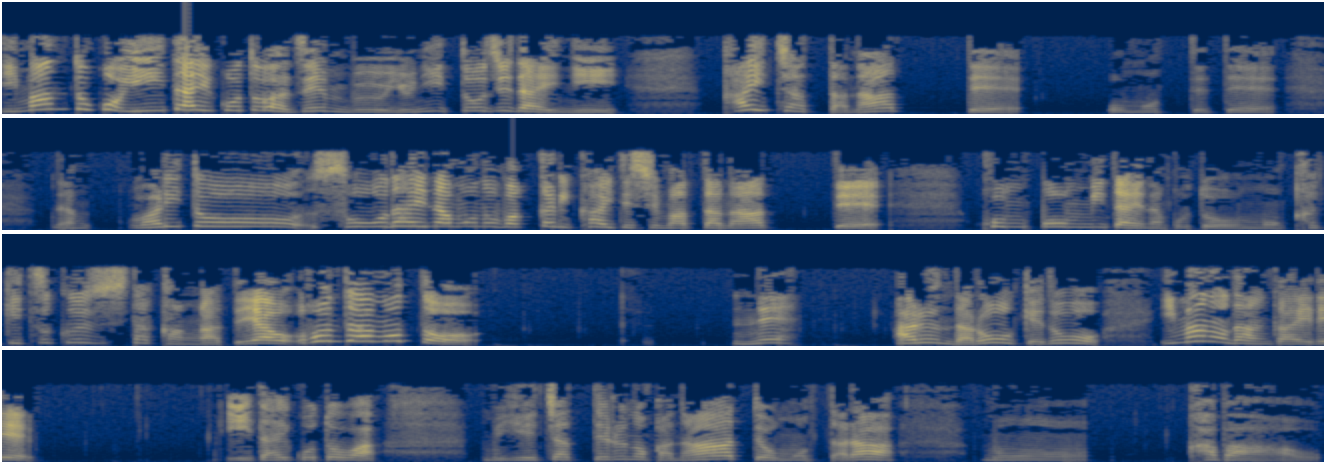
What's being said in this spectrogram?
今んとこ言いたいことは全部ユニット時代に書いちゃったなって思ってて、割と壮大なものばっかり書いてしまったなって、根本みたいなことをもう書き尽くした感があって、いや、本当はもっと、ね、あるんだろうけど、今の段階で言いたいことは言えちゃってるのかなって思ったら、もう、カバーを、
